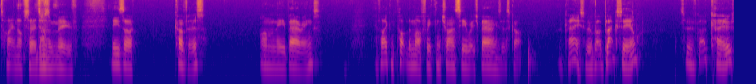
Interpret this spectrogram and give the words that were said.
Tighten off so it doesn't move. These are covers on the bearings. If I can pop them off we can try and see which bearings it's got. Okay so we've got a black seal. So we've got a code.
